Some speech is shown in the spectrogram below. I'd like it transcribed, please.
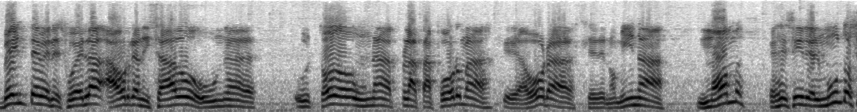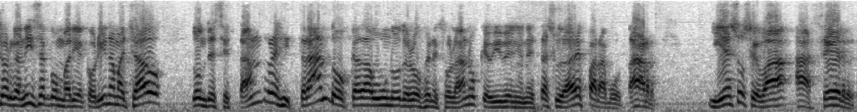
20 Venezuela ha organizado una, toda una plataforma que ahora se denomina MOM, es decir, el mundo se organiza con María Corina Machado, donde se están registrando cada uno de los venezolanos que viven en estas ciudades para votar. Y eso se va a hacer.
